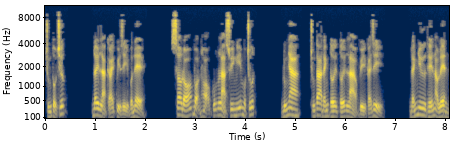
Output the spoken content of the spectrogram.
Chúng tổ chức, đây là cái quỷ gì vấn đề? Sau đó bọn họ cũng là suy nghĩ một chút. Đúng nha, chúng ta đánh tới tới là vì cái gì? Đánh như thế nào lên?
